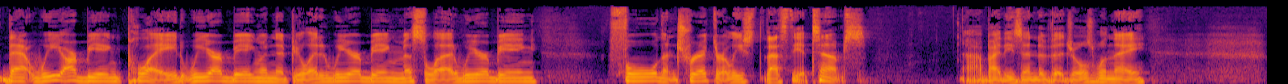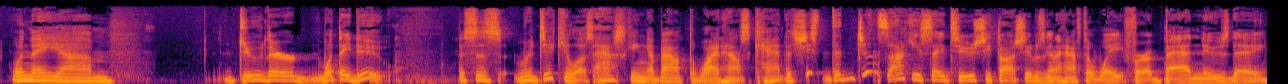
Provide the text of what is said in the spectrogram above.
that we are being played, we are being manipulated, we are being misled, we are being fooled and tricked, or at least that's the attempts uh, by these individuals when they when they um, do their what they do. This is ridiculous. Asking about the White House cat. Did she? Did Jen Psaki say too? She thought she was going to have to wait for a bad news day.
